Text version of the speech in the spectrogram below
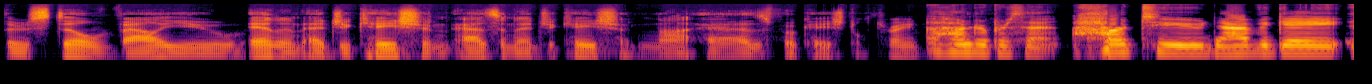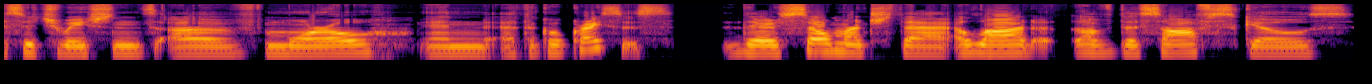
There's still value in an education as an education, not as vocational training. hundred percent. How to navigate situations of moral and ethical crisis. There's so much that a lot of the soft skills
